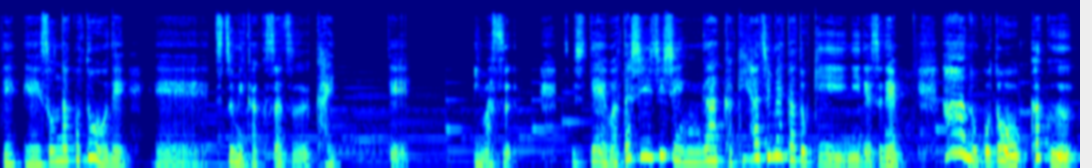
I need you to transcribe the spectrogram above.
で、えー、そんなことをね、えー、包み隠さず書いています。そして私自身が書き始めた時にですね、母のことを書く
